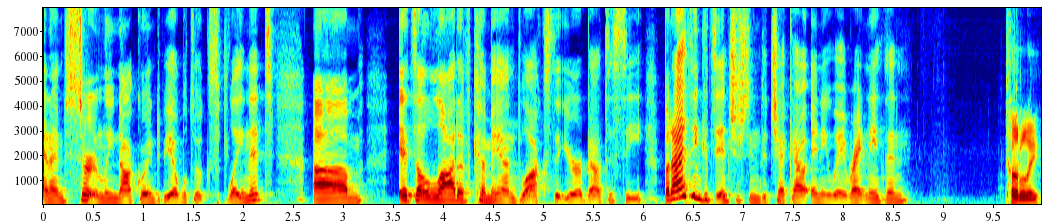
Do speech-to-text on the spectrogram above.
and I'm certainly not going to be able to explain it. Um, it's a lot of command blocks that you're about to see, but I think it's interesting to check out anyway, right, Nathan? Totally.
